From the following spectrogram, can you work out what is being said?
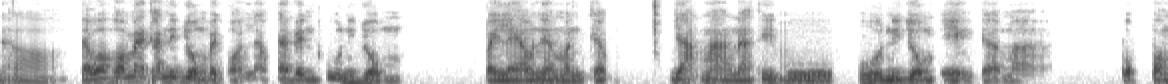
นะก็แต่ว่าพ่อแม่ท่านนิยมไปก่อนแล้วกลายเป็นผู้นิยมไปแล้วเนี่ย มันจะยากมากนะ ที่ผู้ผู้นิยมเองจะมาปกป้อง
